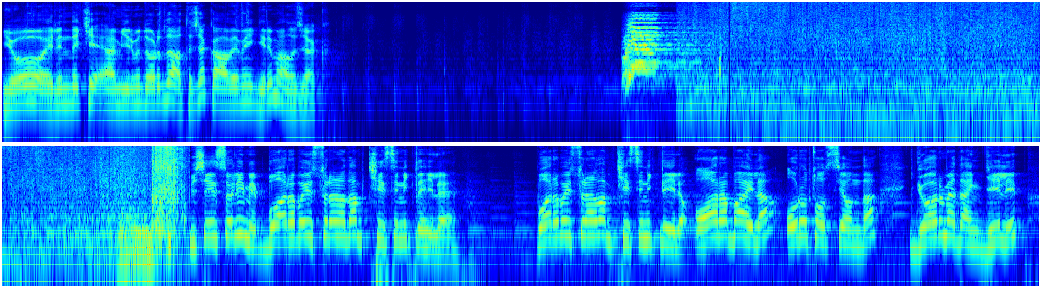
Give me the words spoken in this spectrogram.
Yo elindeki M24'ü de atacak AVM'yi geri mi alacak? Bir şey söyleyeyim mi? Bu arabayı süren adam kesinlikle hile. Bu arabayı süren adam kesinlikle hile. O arabayla o rotasyonda görmeden gelip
